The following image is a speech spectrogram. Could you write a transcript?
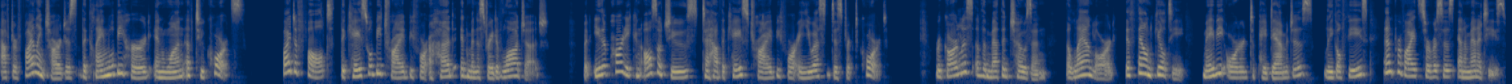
After filing charges, the claim will be heard in one of two courts. By default, the case will be tried before a HUD administrative law judge, but either party can also choose to have the case tried before a U.S. District Court. Regardless of the method chosen, the landlord, if found guilty, may be ordered to pay damages, legal fees, and provide services and amenities.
